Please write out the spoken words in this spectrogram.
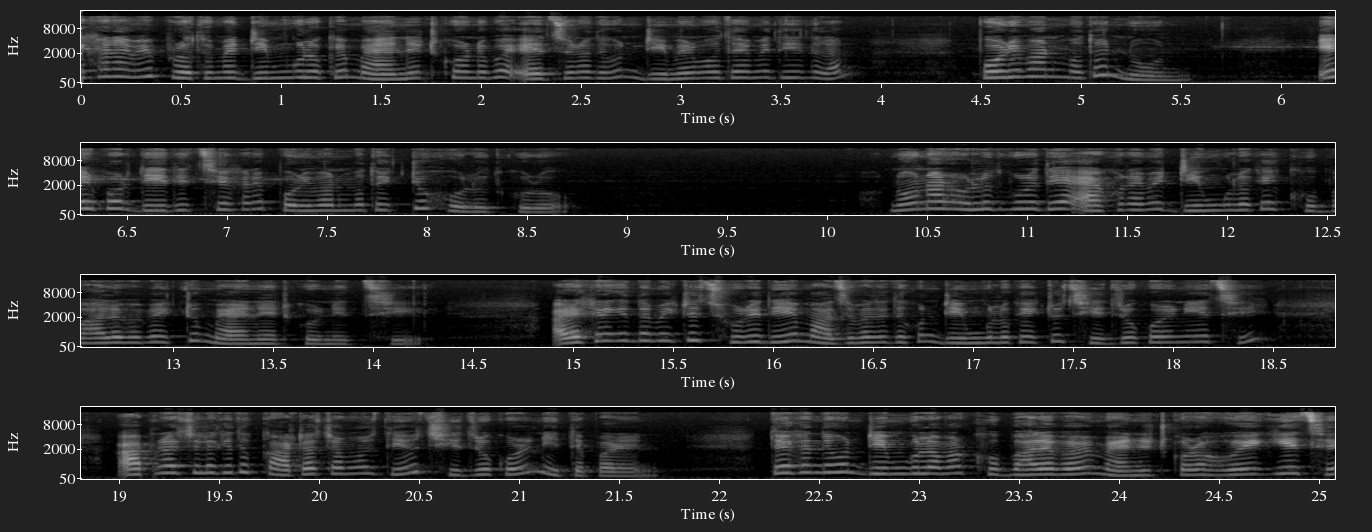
এখানে আমি প্রথমে ডিমগুলোকে ম্যারিনেট করে নেব। এর জন্য দেখুন, ডিমের মধ্যে আমি দিয়ে দিলাম পরিমাণ মতো নুন। এরপর দিয়ে দিচ্ছি এখানে পরিমাণ মতো একটু হলুদ গুঁড়ো। নুন আর হলুদ গুঁড়ো দিয়ে এখন আমি ডিমগুলোকে খুব ভালোভাবে একটু ম্যারিনেট করে নিচ্ছি। আর এখানে কিন্তু আমি একটু ছুরি দিয়ে মাঝে মাঝে দেখুন ডিমগুলোকে একটু ছিদ্র করে নিয়েছি। আপনার চাইলে কিন্তু কাঁটা চামচ দিয়েও ছিদ্র করে নিতে পারেন। তো এখানে দেখুন ডিমগুলো আমার খুব ভালোভাবে ম্যারিনেট করা হয়ে গিয়েছে।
